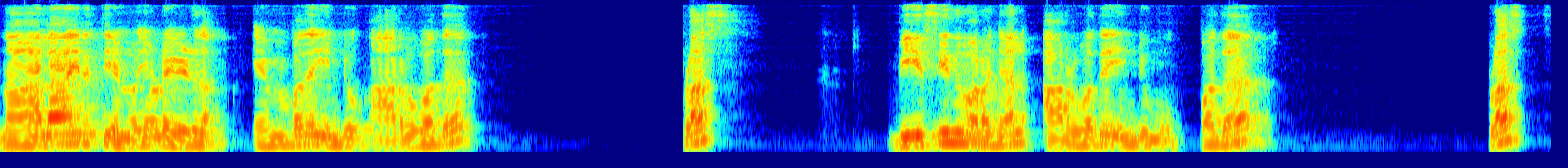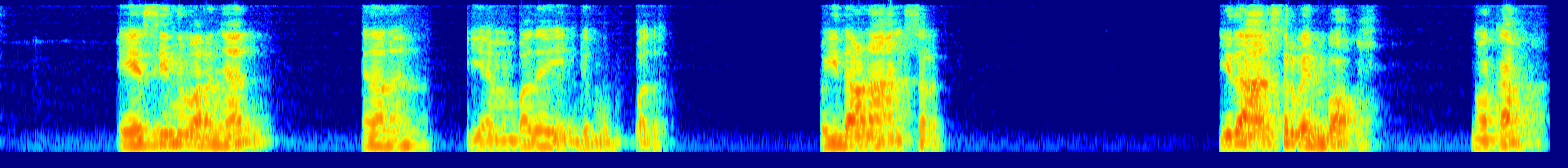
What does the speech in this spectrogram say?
നാലായിരത്തി എണ്ണൂറ്. ഞാൻ ഇവിടെ എഴുതാം. എൺപത് ഇന്റു അറുപത് പ്ലസ് ബി സി എന്ന് പറഞ്ഞാൽ അറുപത് ഇന്റു മുപ്പത് പ്ലസ് എ സി എന്ന് പറഞ്ഞാൽ ഏതാണ്? എൺപത് ഇന്റു മുപ്പത്. അപ്പൊ ഇതാണ് ആൻസർ ഇത് ആൻസർ വരുമ്പോ നോക്കാം.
